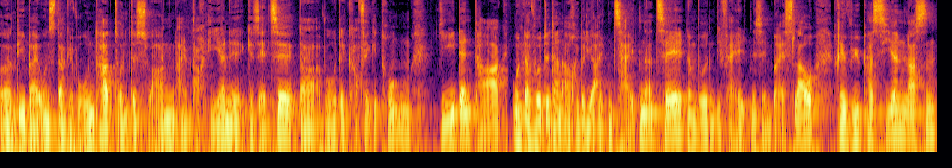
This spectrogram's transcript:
äh, die bei uns da gewohnt hat und das waren einfach eher eine Gesetze, da wurde Kaffee getrunken, jeden Tag. Und da wurde dann auch über die alten Zeiten erzählt und wurden die Verhältnisse in Breslau Revue passieren lassen.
